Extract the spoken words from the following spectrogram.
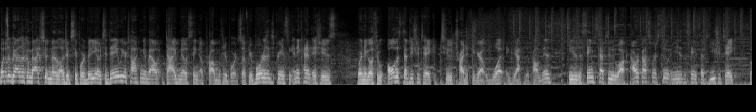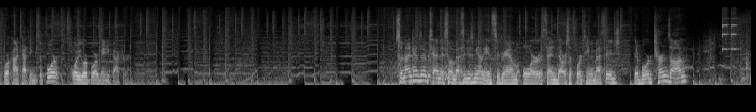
What's up guys, welcome back to another Logic board video. Today we are talking about diagnosing a problem with your board. So if your board is experiencing any kind of issues, we're gonna go through all the steps you should take to try to figure out what exactly the problem is. These are the same steps we would walk our customers through and these are the same steps you should take before contacting support or your board manufacturer. So nine times out of 10, if someone messages me on Instagram or sends our support team a message, their board turns on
